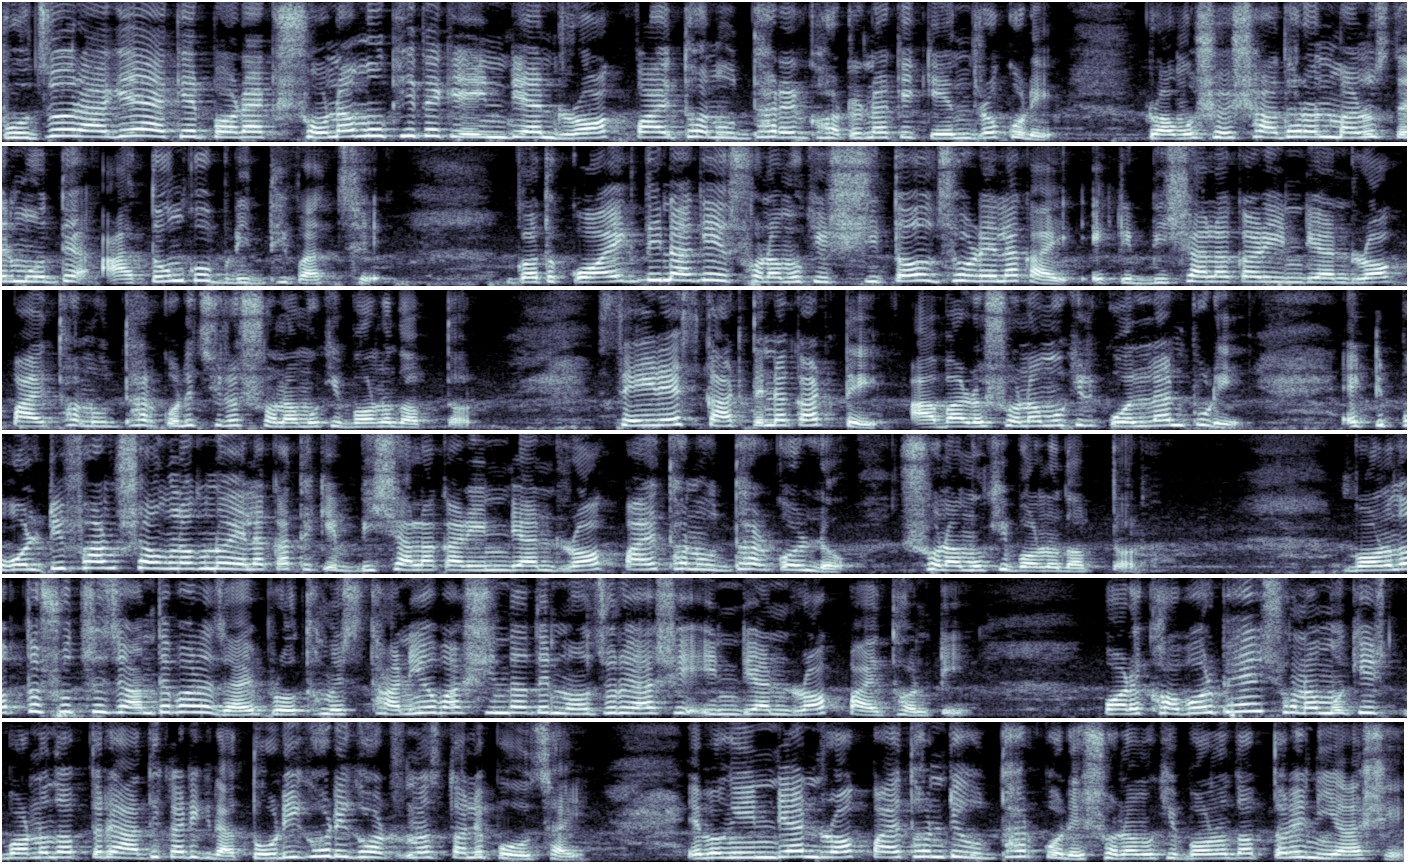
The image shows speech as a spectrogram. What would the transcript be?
পুজোর আগে একের পর এক সোনামুখী থেকে ইন্ডিয়ান রক পাইথন উদ্ধারের ঘটনাকে কেন্দ্র করে ক্রমশই সাধারণ মানুষদের মধ্যে আতঙ্ক বৃদ্ধি পাচ্ছে। গত কয়েকদিন আগে সোনামুখীর শীতল ঝোড় এলাকায় একটি বিশাল আকার ইন্ডিয়ান রক পাইথন উদ্ধার করেছিল সোনামুখী বন দপ্তর। সেই রেস কাটতে না কাটতে আবারও সোনামুখীর কল্যাণপুরে একটি পোলট্রি ফার্ম সংলগ্ন এলাকা থেকে বিশাল আকার ইন্ডিয়ান রক পাইথন উদ্ধার করল সোনামুখী বন দপ্তর। বন দপ্তর সূত্রে জানতে পারা যায়, প্রথমে স্থানীয় বাসিন্দাদের নজরে আসে ইন্ডিয়ান রক পাইথনটি। পরে খবর পেয়ে সোনামুখী বন দপ্তরের আধিকারিকরা তড়িঘড়ি ঘটনাস্থলে পৌঁছায় এবং ইন্ডিয়ান রক পাইথনটি উদ্ধার করে সোনামুখী বন দপ্তরে নিয়ে আসে।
